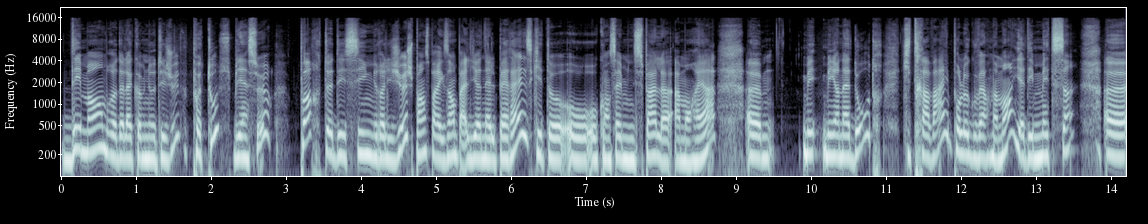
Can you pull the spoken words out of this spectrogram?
des membres de la communauté juive, pas tous, bien sûr, portent des signes religieux? Je pense par exemple à Lionel Pérez, qui est au, au- au conseil municipal à Montréal. Euh, mais, mais il y en a d'autres qui travaillent pour le gouvernement. Il y a des médecins euh,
